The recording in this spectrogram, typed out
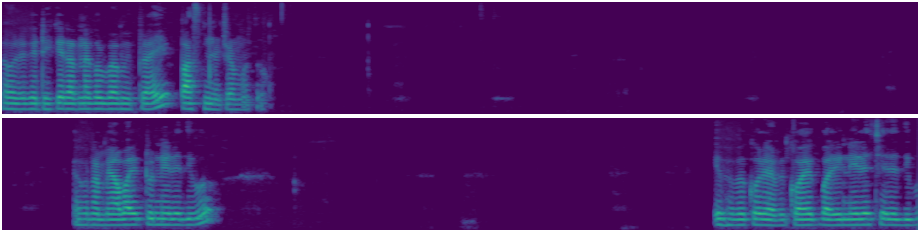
এবার ঢেকে রান্না করব আমি প্রায় পাঁচ মিনিটের মতো। এখন আমি আবার একটু নেড়ে দিব। এভাবে করে আমি কয়েকবারই নেড়ে ছেড়ে দিব।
